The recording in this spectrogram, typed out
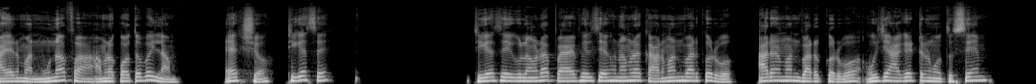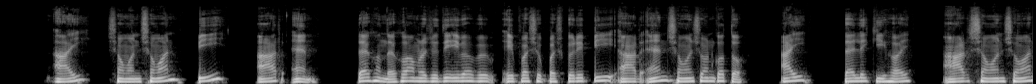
আয়ের মান, মুনাফা আমরা কত পাইলাম? একশো, ঠিক আছে? ঠিক আছে, এগুলো আমরা পায়ে ফেলছি, এখন আমরা কার মান বার করব? আর এর মান বার করব, ওই যে আগেরটার মতো সেম আই সমান সমান পি আর এন তো এখন দেখো, আমরা যদি এইভাবে এই পাশে উপাস করি পি আর এন সমান সমান কত? আই তাহলে কি হয়? আর সমান সমান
